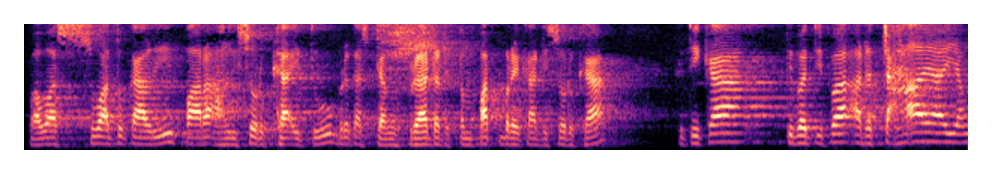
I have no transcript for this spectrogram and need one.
bahwa suatu kali para ahli surga itu mereka sedang berada di tempat mereka di surga ketika tiba-tiba ada cahaya yang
